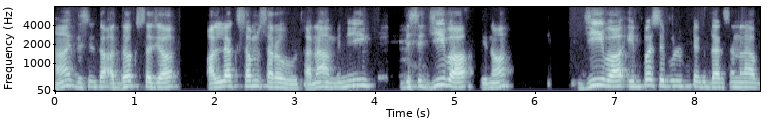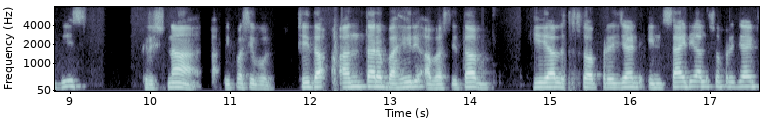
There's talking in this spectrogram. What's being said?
Huh? This is the Adhak Saja, Alaksam Sarvabhutana, meaning this is Jiva, you know, Jiva, impossible to take darshan of this Krishna, impossible. See the Antar Bahir Avasthitam. He also present inside, he also present,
